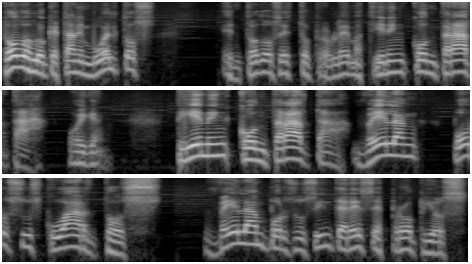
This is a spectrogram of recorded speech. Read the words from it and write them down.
Todos los que están envueltos en todos estos problemas tienen contrata, oigan, tienen contrata, velan por sus cuartos, velan por sus intereses propios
